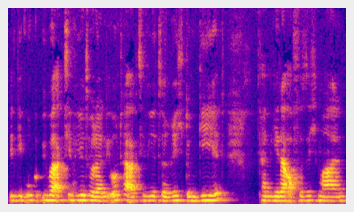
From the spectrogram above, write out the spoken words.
in die überaktivierte oder in die unteraktivierte Richtung geht. Kann jeder auch für sich mal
